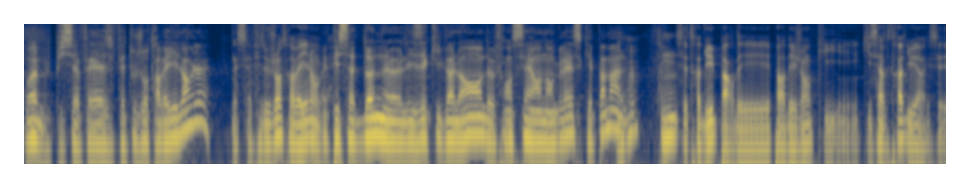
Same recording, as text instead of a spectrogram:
Ouais, mais puis ça fait, ça fait toujours travailler l'anglais. Et ça fait toujours travailler Et l'anglais. puis ça te donne euh, les équivalents de français en anglais, ce qui est pas mal. Mhm. Mm. C'est traduit par des, par des gens qui, qui savent traduire, et c'est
